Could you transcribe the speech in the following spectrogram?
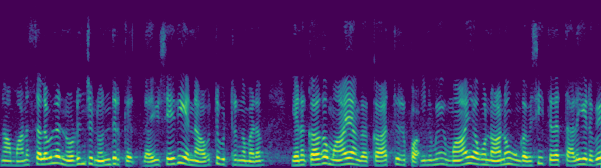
நான் மனசளவில் நொடிஞ்சு நொந்திருக்கேன். தயவுசெய்து என்னை அவுத்து விட்டுருங்க மேடம் எனக்காக மாயா அங்கே காத்திருப்பா. இனிமேல் மாயாவும் நானும் உங்கள் விஷயத்தில் தலையிடவே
